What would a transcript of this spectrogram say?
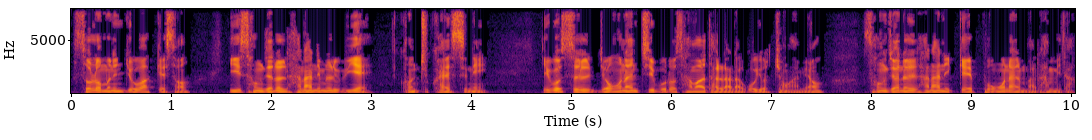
솔로몬은 여호와께서 이 성전을 하나님을 위해 건축하였으니 이곳을 영원한 집으로 삼아 달라라고 요청하며 성전을 하나님께 봉헌할 말을 합니다.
